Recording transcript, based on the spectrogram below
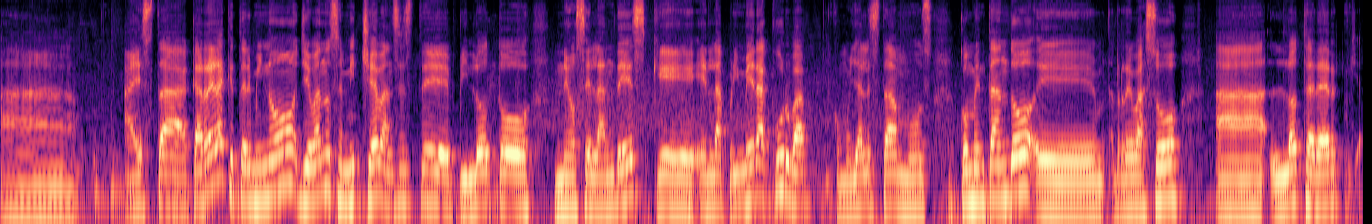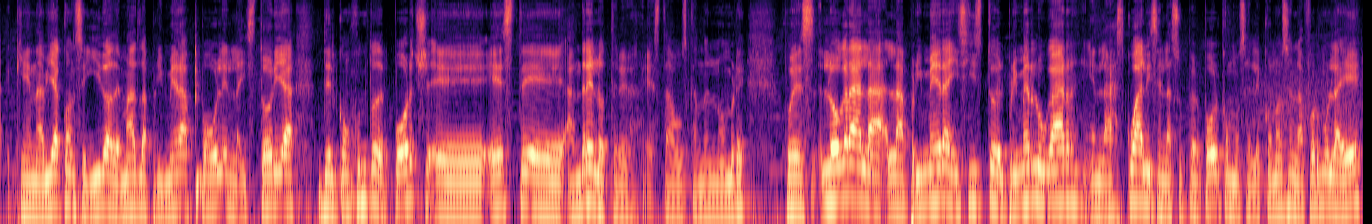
a, esta carrera que terminó llevándose Mitch Evans, este piloto neozelandés que en la primera curva, como ya le estábamos comentando, eh, rebasó a Lotterer, quien había conseguido además la primera pole en la historia del conjunto de Porsche. Eh, este André Lotterer, estaba buscando el nombre, pues logra la, primera, insisto, el primer lugar en las qualis, en la Super como se le conoce en la Fórmula E,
